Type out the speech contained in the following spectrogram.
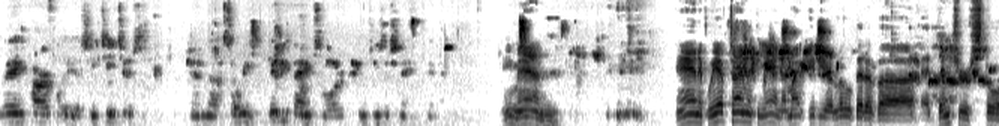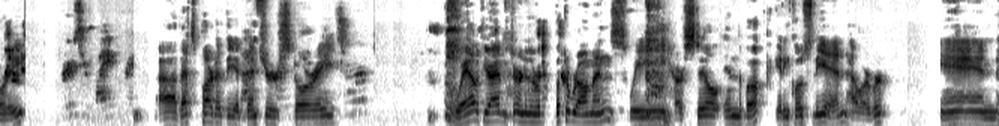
very powerfully as He teaches. And uh, so we give you thanks, Lord, in Jesus' name. Amen. Amen. And if we have time at the end, I might give you a little bit of a adventure story. Where's your bike, uh, that's part of the adventure story. Well, if you haven't turned to the book of Romans, we are still in the book, getting close to the end, however. And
